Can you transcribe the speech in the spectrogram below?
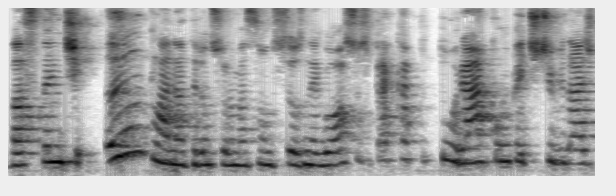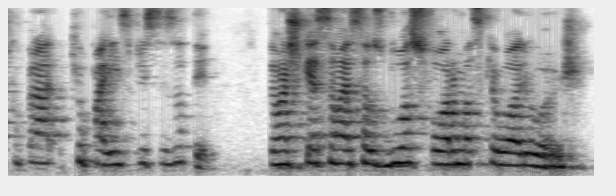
bastante ampla na transformação dos seus negócios para capturar a competitividade que o, que o país precisa ter. Então, acho que são essas duas formas que eu olho hoje.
